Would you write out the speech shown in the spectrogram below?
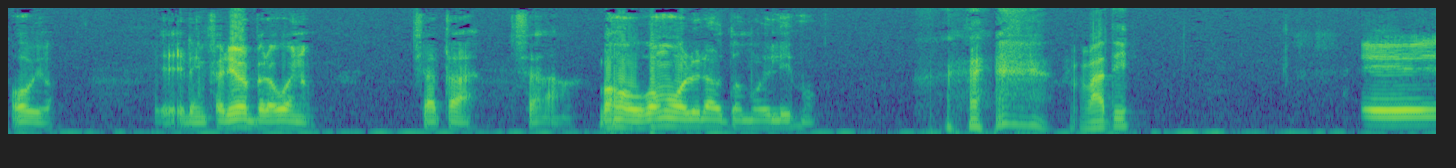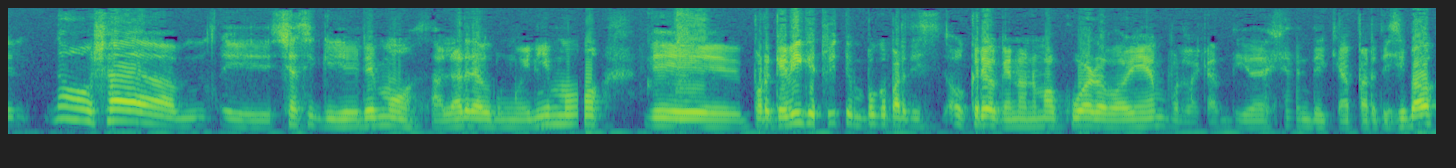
obvio. Eh, la inferior, pero bueno, ya está. Ya. Vamos, vamos a volver al automovilismo. Mati. Eh, no, ya, eh, ya sí queremos hablar de automovilismo, porque vi que estuviste un poco participado, creo que no, no me acuerdo bien por la cantidad de gente que ha participado.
